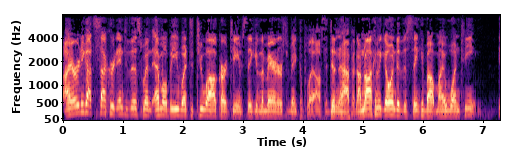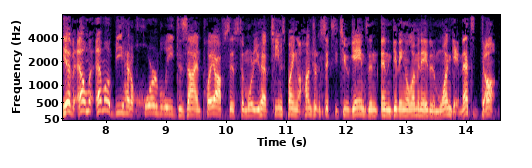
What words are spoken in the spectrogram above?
I already got suckered into this when MLB went to two wildcard teams, thinking the Mariners would make the playoffs. It didn't happen. I'm not going to go into this thinking about my one team. Yeah, but MLB had a horribly designed playoff system where you have teams playing 162 games and, and getting eliminated in one game. That's dumb.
